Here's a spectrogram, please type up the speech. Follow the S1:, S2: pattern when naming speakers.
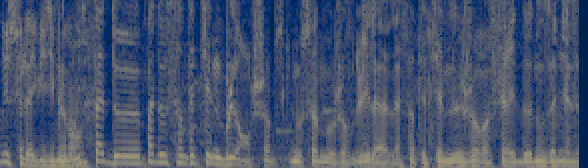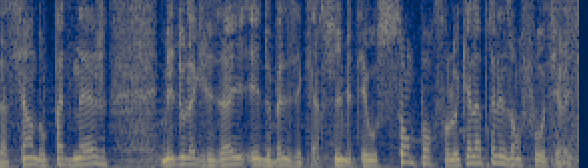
S1: du soleil visiblement.
S2: Oui, pas de pas de Saint-Étienne blanche, hein, puisque nous sommes aujourd'hui la, la Saint-Étienne, le jour férié de nos amis alsaciens. Donc pas de neige, mais de la grisaille et de belles éclaircies. Météo 100% lequel après les infos, Thierry.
